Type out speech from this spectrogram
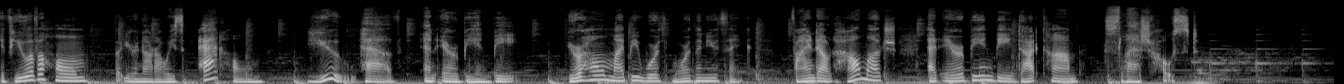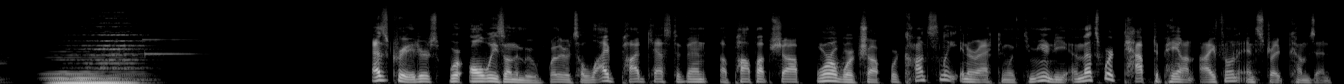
If you have a home, but you're not always at home, you have an Airbnb. Your home might be worth more than you think. Find out how much at airbnb.com/slash host. As creators, we're always on the move. Whether it's a live podcast event, a pop up shop, or a workshop, we're constantly interacting with community, and that's where Tap to Pay on iPhone and Stripe comes in.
